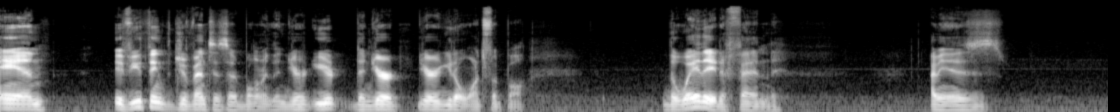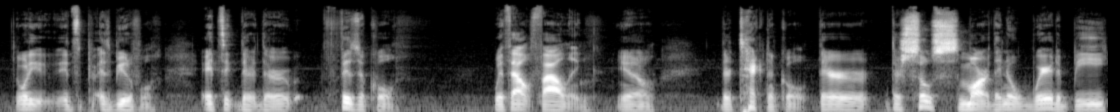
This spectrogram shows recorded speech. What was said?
And if you think the Juventus are boring, then you're you're then you're you're you don't watch football. The way they defend, I mean, is what do you? It's it's beautiful. It's they're they're physical, without fouling. You know, they're technical. They're they're so smart. They know where to be.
